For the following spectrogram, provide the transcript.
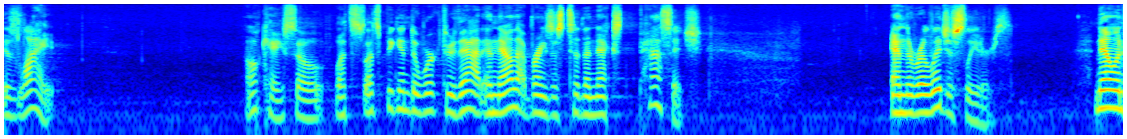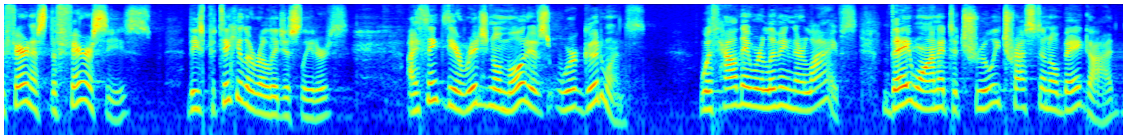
is light. Okay, so let's, let's begin to work through that. And now that brings us to the next passage and the religious leaders. Now, in fairness, the Pharisees, these particular religious leaders, I think the original motives were good ones. With how they were living their lives. They wanted to truly trust and obey God,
